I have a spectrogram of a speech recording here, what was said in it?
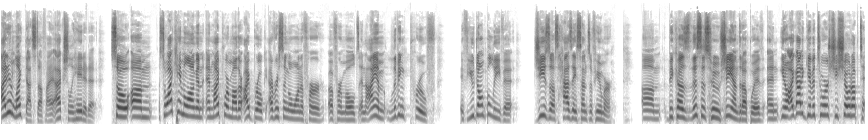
I didn't like that stuff. I actually hated it. So, um, so I came along, and, and my poor mother, I broke every single one of her of her molds, and I am living proof. If you don't believe it, Jesus has a sense of humor, um, because this is who she ended up with. And you know, I got to give it to her. She showed up to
